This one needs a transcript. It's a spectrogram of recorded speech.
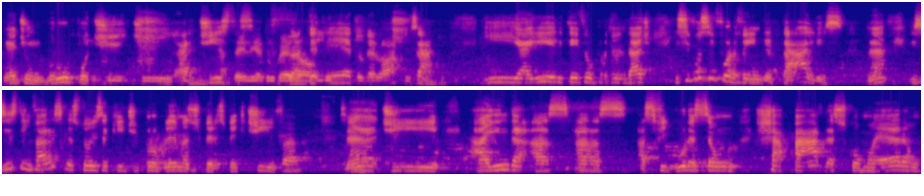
né, de um grupo de, de artistas ateliê do, do ateliê do Verloc, exato. E aí ele teve a oportunidade. E se você for ver em detalhes, né? Existem várias questões aqui de problemas de perspectiva, né? de ainda as, as, as figuras são chapadas como eram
